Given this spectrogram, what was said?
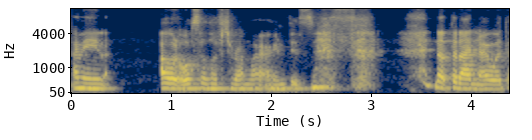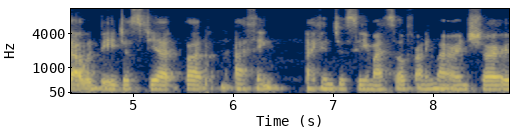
I mean, I would also love to run my own business. Not that I know what that would be just yet, but I think I can just see myself running my own show.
